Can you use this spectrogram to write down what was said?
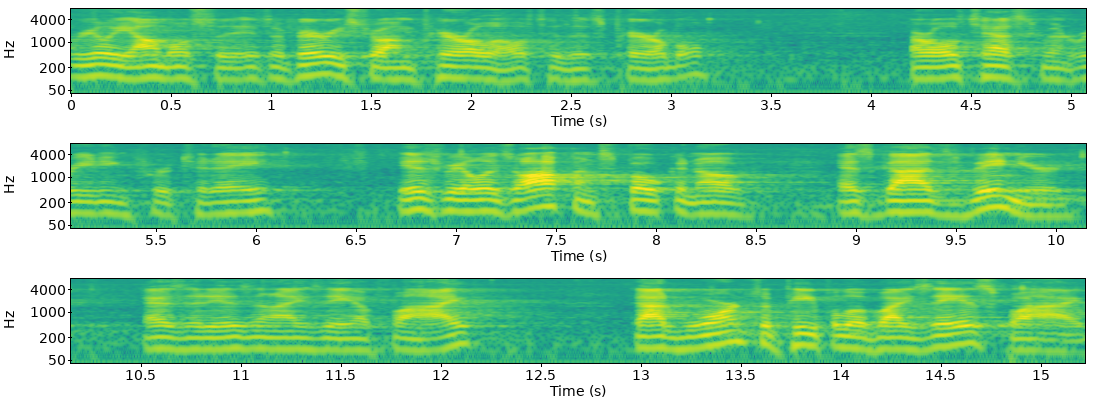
really almost, it's a very strong parallel to this parable. Our Old Testament reading for today. Israel is often spoken of as God's vineyard as it is in Isaiah 5. God warns the people of Isaiah's 5,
